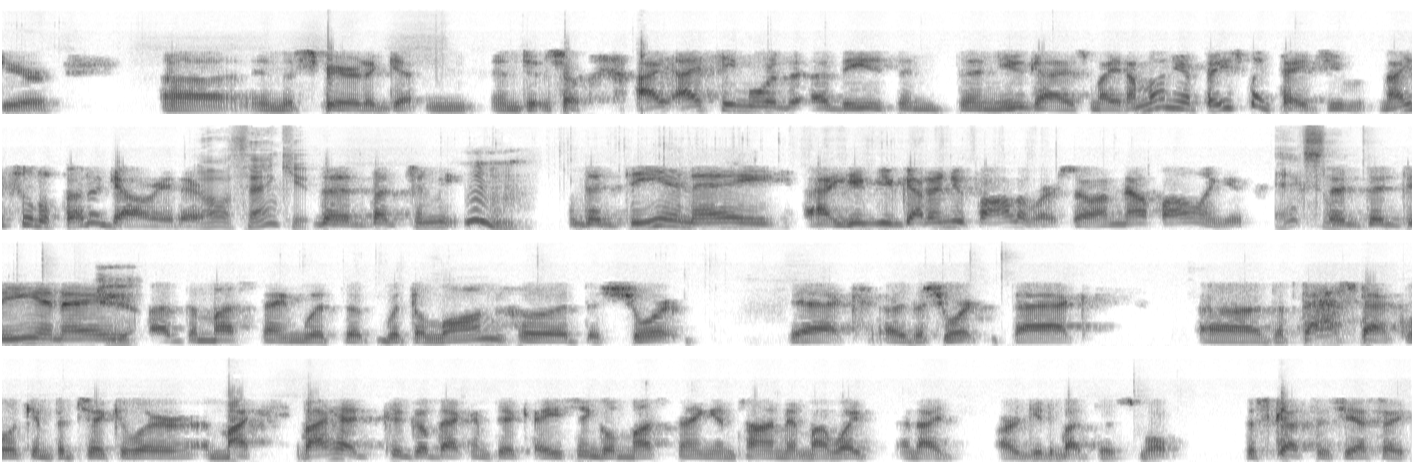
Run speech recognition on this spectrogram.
year, uh, in the spirit of getting into. So I, I see more of these than, than you guys might. I'm on your Facebook page. You nice little photo gallery there. Oh, thank you. The, but to me, hmm. the DNA. Uh, you, have got a new follower, so I'm now following you. Excellent. The, the DNA yeah. of the Mustang with the with the long hood, the short deck, or the short back. Uh, the fastback look in particular. My, if I had could go back and pick a single Mustang in time, and my wife and I argued about this. Well, discussed this yesterday.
